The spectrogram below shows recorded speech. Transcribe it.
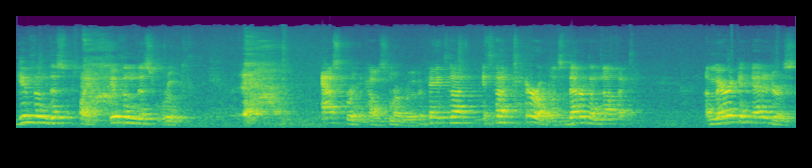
give them this plant, give them this root. Aspirin comes from a root, okay? It's not, it's not terrible, it's better than nothing. American editors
